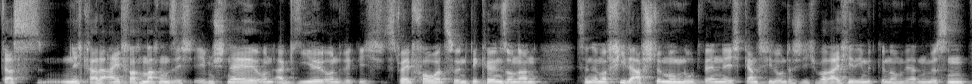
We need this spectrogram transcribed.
das nicht gerade einfach machen, sich eben schnell und agil und wirklich straightforward zu entwickeln, sondern es sind immer viele Abstimmungen notwendig, ganz viele unterschiedliche Bereiche, die mitgenommen werden müssen.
